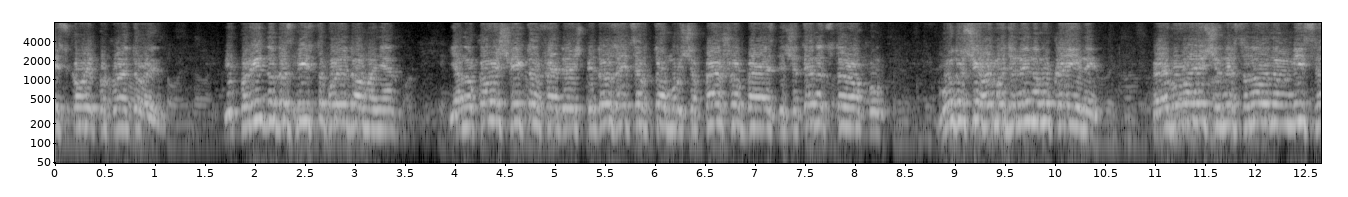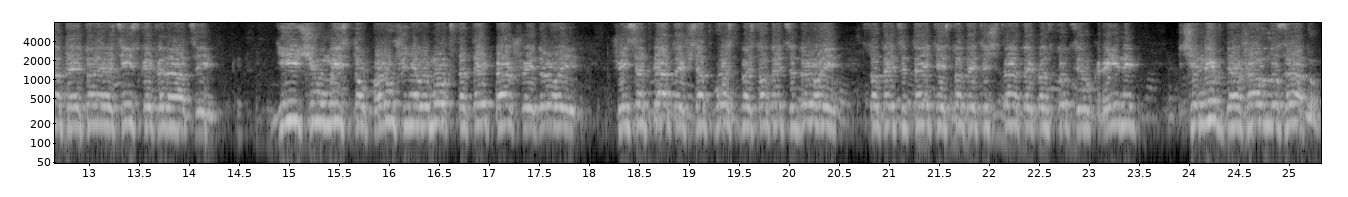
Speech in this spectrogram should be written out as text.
військовою прокуратурою. Відповідно до змісту повідомлення, Янукович Віктор Федорович підозрюється в тому, що 1 березня 2014 року, будучи громадянином України, перебуваючи в невстановленому місці на території Російської Федерації, діючи умисно в порушення вимог статей 1, 2, 65, 68, 132, 133, 134 Конституції України, вчинив державну зраду,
